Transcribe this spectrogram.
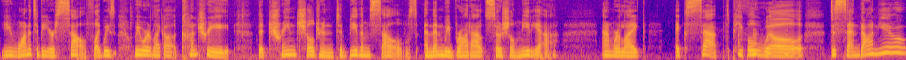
you wanted to be yourself. Like we we were like a country that trained children to be themselves, and then we brought out social media, and we're like, except people will descend on you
